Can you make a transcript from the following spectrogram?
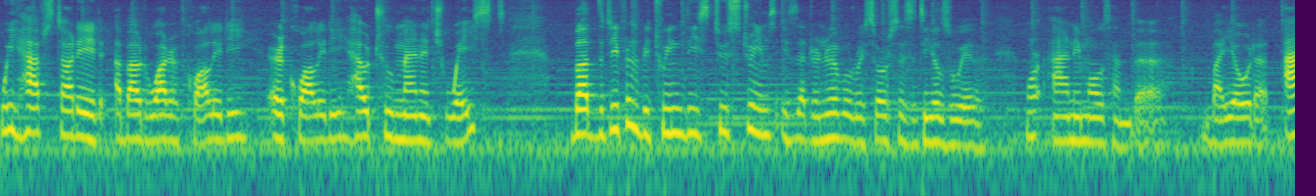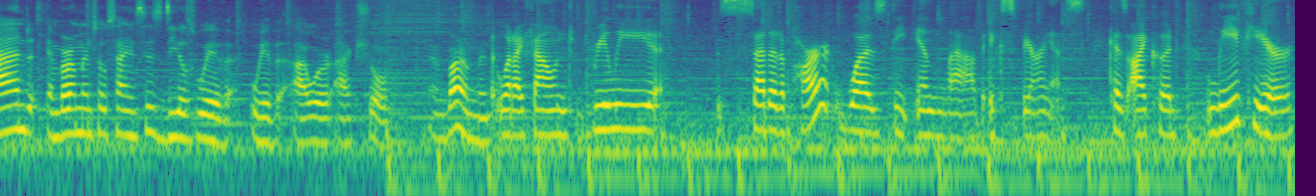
We have studied about water quality, air quality, how to manage waste, but the difference between these two streams is that renewable resources deals with more animals and the biota, and environmental sciences deals with, with our actual environment. What I found really set it apart was the in-lab experience because I could leave here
